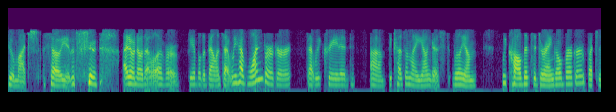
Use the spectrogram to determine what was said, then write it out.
too much. So I don't know that we'll ever be able to balance that. We have one burger that we created um, because of my youngest, William, we called it the Durango burger, but the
